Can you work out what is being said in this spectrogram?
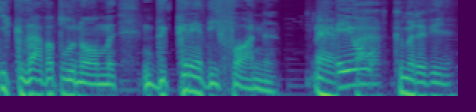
e que dava pelo nome de Credifone. É, Eu- pá, que maravilha.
